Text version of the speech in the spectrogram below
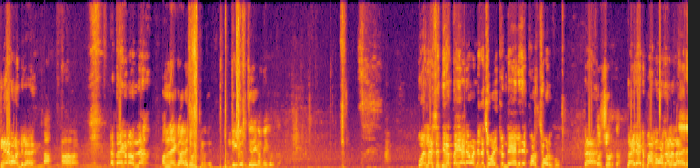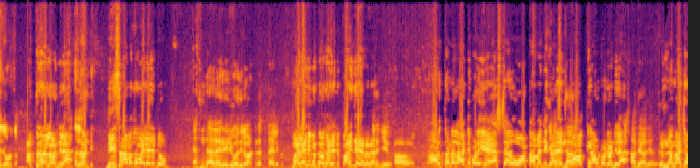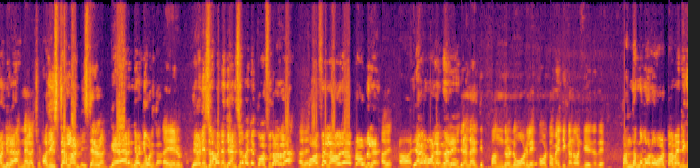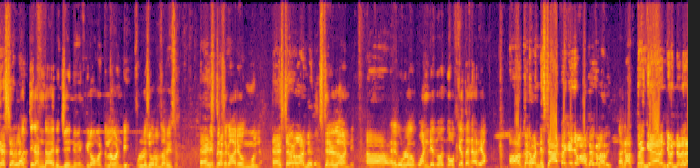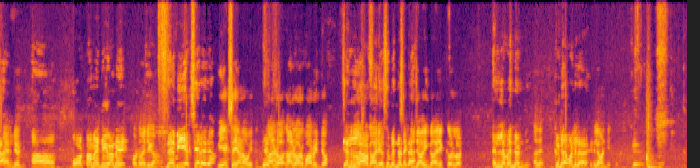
ക്ലിയർ വണ്ടില്ലേ എത്ര കണ്ടോ ഒന്ന് ഒന്നേക്കാലേ ചോദിക്കണത്. എന്തെങ്കിലും ചെറിയ കമ്മി കൊടുക്കാം. ഒരു ലക്ഷത്തി ഇരുപത്തയ്യായിരം വണ്ടിക്ക് ചോദിക്കണ്ടേ? അല്ലെങ്കിൽ കുറച്ച് കൊടുക്കും. കുറച്ച് കൊടുക്കാം. ധൈര്യമായിട്ട് പറഞ്ഞു കൊടുക്കാമല്ലേ ധൈര്യമായിട്ട് കൊടുക്കാം. അത്ര നല്ല വണ്ടിയില്ല നല്ല വണ്ടി. ഡീസൽ ആകുമ്പോൾ എത്ര മൈലേജ് കിട്ടും? എന്തായാലും ഒരു ഇരുപത് കിലോമീറ്റർ എന്തായാലും മൈലേജും കിട്ടും ധൈര്യമായിട്ട് പറയും ചെയ്യാലല്ലേ? കാര്യം ചെയ്യും. അടുത്തുണ്ടല്ലോ അടിപൊളി എ സ്റ്റാർ ഓട്ടോമാറ്റിക് ആണ്. ലോ കിലോമീറ്റർ വണ്ടിയില്ല അതെ അതെ കിണ്ണങ്കാച്ച വണ്ടിയില്ല എന്നെ അത് ഇസ്റ്ററിലെ വണ്ടി. വണ്ടി. ഗ്യാരണ്ടി വണ്ടി കൊടുക്കാം. ധൈര്യം കൊടുക്കാം. ലേഡീസിനും പറ്റും ജെന്റ്സിനും പറ്റിയ കോഫി കളറില കോഫി അല്ല ഒരു ബ്രൗണിൽ അതെ. ആ എങ്ങനെ മോളിലിരുന്നാൽ ഇത് രണ്ടായിരത്തി പന്ത്രണ്ട് മോഡൽ ഓട്ടോമാറ്റിക് ആണ് വണ്ടി വരുന്നത്. പന്ത്രണ്ട് മോൾ ഓട്ടോമാറ്റിക് എസ്റ്ററില്ല മുപ്പത്തി രണ്ടായിരം ജെനുവിൻ കിലോമീറ്ററുള്ള വണ്ടി ഫുള്ള് ഷോറൂം സർവീസ് ഉണ്ട്. റീപ്ലേസ് കാര്യം ഒന്നുമില്ല. എസ്റ്ററുള്ള വണ്ടിയാണ് സ്ഥിരമുള്ള വണ്ടി ഉള്ള വണ്ടി. ഒന്ന് നോക്കിയാൽ തന്നെ അറിയാം. ആൾക്കാർ വണ്ടി സ്റ്റാർട്ട് ആക്കി കഴിഞ്ഞാൽ ആൾക്കാർക്കാണ് അറിയും. അറിയാം. അത്രയും ഗ്യാരണ്ടി വണ്ടിയാണല്ലേ ഗ്യാരണ്ടി വണ്ടി. ഓട്ടോമാറ്റിക് ആണ്. ഓട്ടോമാറ്റിക് ആണ്. ഇത് വി എക്സ് വരാം. വി എക്സ് ആണോ വരുന്നത്? നാല് എല്ലാ സെക്കൻഡ് ജോയിങ് കാര്യമൊക്കെ ഉള്ള വണ്ടി. എല്ലാം വണ്ടി. അതെ. കിടില വണ്ടി അല്ലേ? ഇതിലെ വണ്ടി.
